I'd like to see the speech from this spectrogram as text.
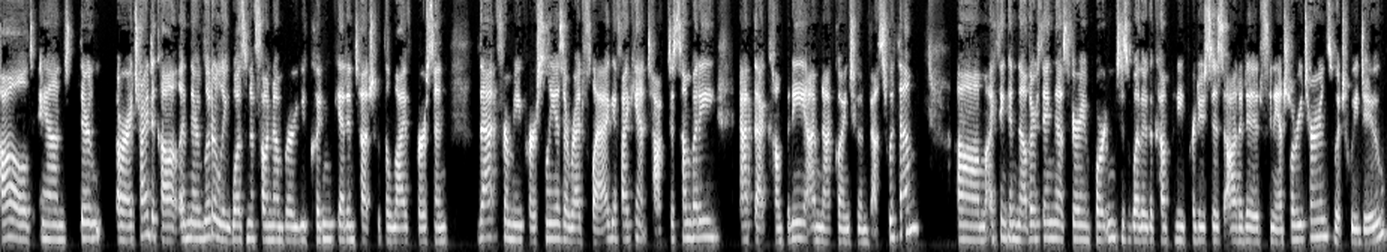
called and there, or I tried to call, and there literally wasn't a phone number. You couldn't get in touch with the live person that for me personally is a red flag. If I can't talk to somebody at that company, I'm not going to invest with them. Um, I think another thing that's very important is whether the company produces audited financial returns, which we do.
